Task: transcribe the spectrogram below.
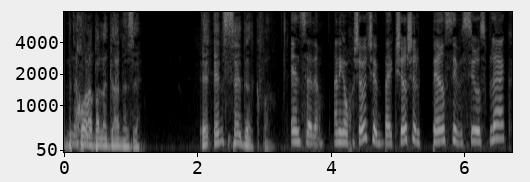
נכון. בכל הבלגן הזה. אין, אין סדר כבר. אין סדר. אני גם חושבת שבהקשר של פרסי וסיריוס בלק,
